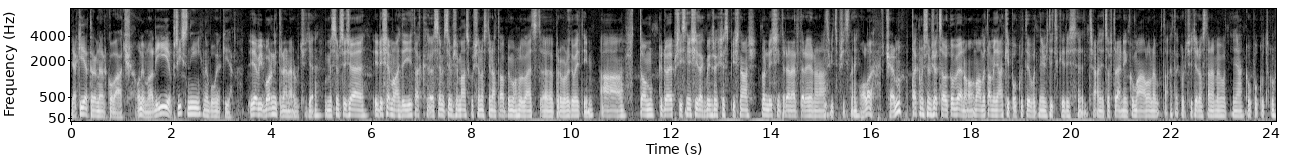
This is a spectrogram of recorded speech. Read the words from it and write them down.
Jaký je trenér Kováč? On je mladý, je přísný, nebo jaký je? Je výborný trenér určitě. Myslím si, že i když je mladý, tak si myslím, že má zkušenosti na to, aby mohl vést eh, prvoligový tým. A v tom, kdo je přísnější, tak bych řekl, že spíš náš kondiční trenér, který je na nás víc přísný. Ale v čem? Tak myslím, že celkově, no, máme tam i nějaký pokuty od něj vždycky, když se třeba něco v tréninku málo nebo tak, tak určitě dostaneme od něj nějakou pokutku.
